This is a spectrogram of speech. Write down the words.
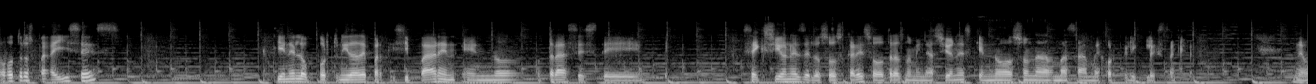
otros países tienen la oportunidad de participar en, en otras este, secciones de los Oscars o otras nominaciones que no son nada más a mejor película extranjera. ¿No?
